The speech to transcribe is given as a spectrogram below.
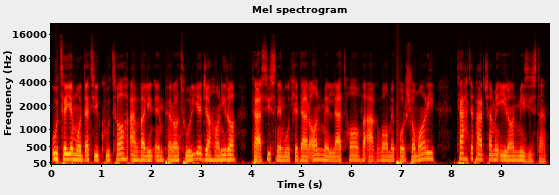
او طی مدتی کوتاه اولین امپراتوری جهانی را تأسیس نمود که در آن ملتها و اقوام پرشماری تحت پرچم ایران میزیستند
